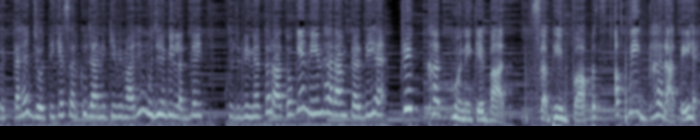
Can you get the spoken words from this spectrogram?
लगता है ज्योति के सर खुजाने की बीमारी मुझे भी लग गई। खुजली ने तो रातों की नींद हराम कर दी है। ट्रिप खत्म होने के बाद सभी वापस अपने घर आते हैं।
